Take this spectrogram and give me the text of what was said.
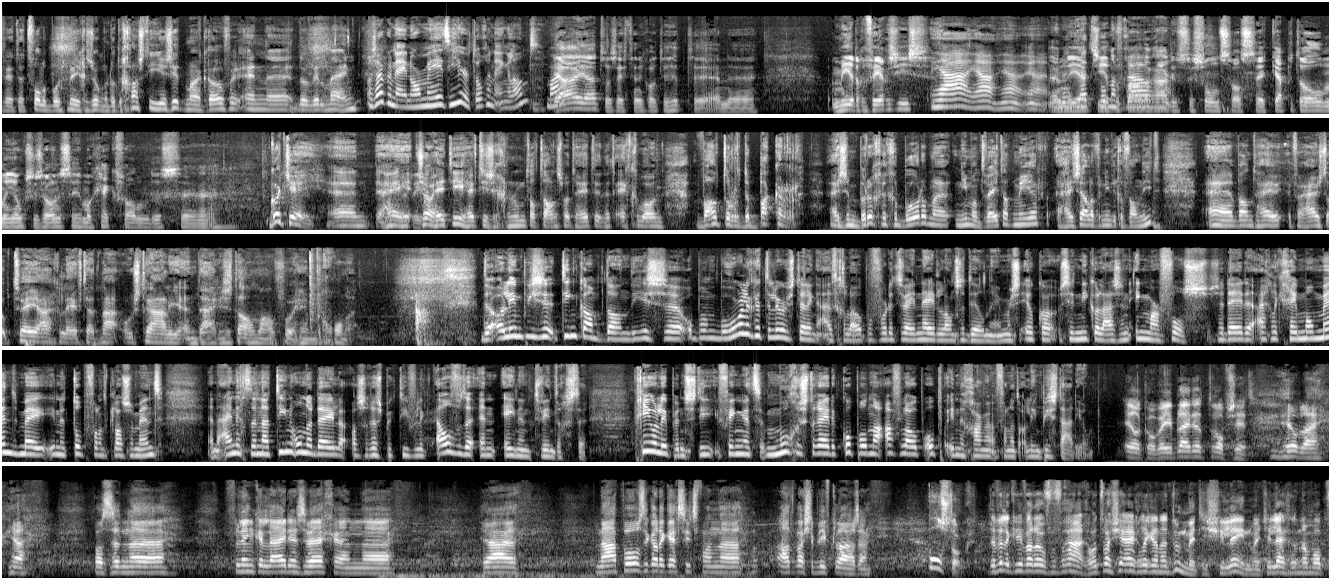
Werd het volle bos meegezongen door de gast die hier zit, Mark Rover, en eh, door Willemijn. Dat was ook een enorme hit hier, toch, in Engeland? Mark? Ja, ja, het was echt een grote hit. eh, En, eh, meerdere versies. Ja, ja, ja. ja. En je hebt hier bepaalde radiostations zoals eh, Capital. Mijn jongste zoon is er helemaal gek van. Dus, eh, Gauthier, en hij, zo heet hij, heeft hij zich genoemd althans, wat heet in het echt gewoon Wouter de Bakker. Hij is in Brugge geboren, maar niemand weet dat meer. Hij zelf in ieder geval niet. Eh, want hij verhuisde op tweejarige leeftijd naar Australië en daar is het allemaal voor hem begonnen. De Olympische tienkamp dan, die is eh, op een behoorlijke teleurstelling uitgelopen... voor de twee Nederlandse deelnemers, Ilko Sint-Nicolaas en Ingmar Vos. Ze deden eigenlijk geen moment mee in de top van het klassement... en eindigden na tien onderdelen als respectievelijk 11e en 21ste. Gio Lippens die ving het moe gestreden koppel na afloop op... in de gangen van het Olympisch Stadion. Ilko, ben je blij dat het erop zit? Heel blij, ja. Het was een eh, flinke leidensweg en eh, ja, na Polstok had ik echt zoiets van, uh, laten we alsjeblieft klaar zijn. Polstok, daar wil ik je wat over vragen. Wat was je eigenlijk aan het doen met die Chileen? Want je legde hem op 5,50.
